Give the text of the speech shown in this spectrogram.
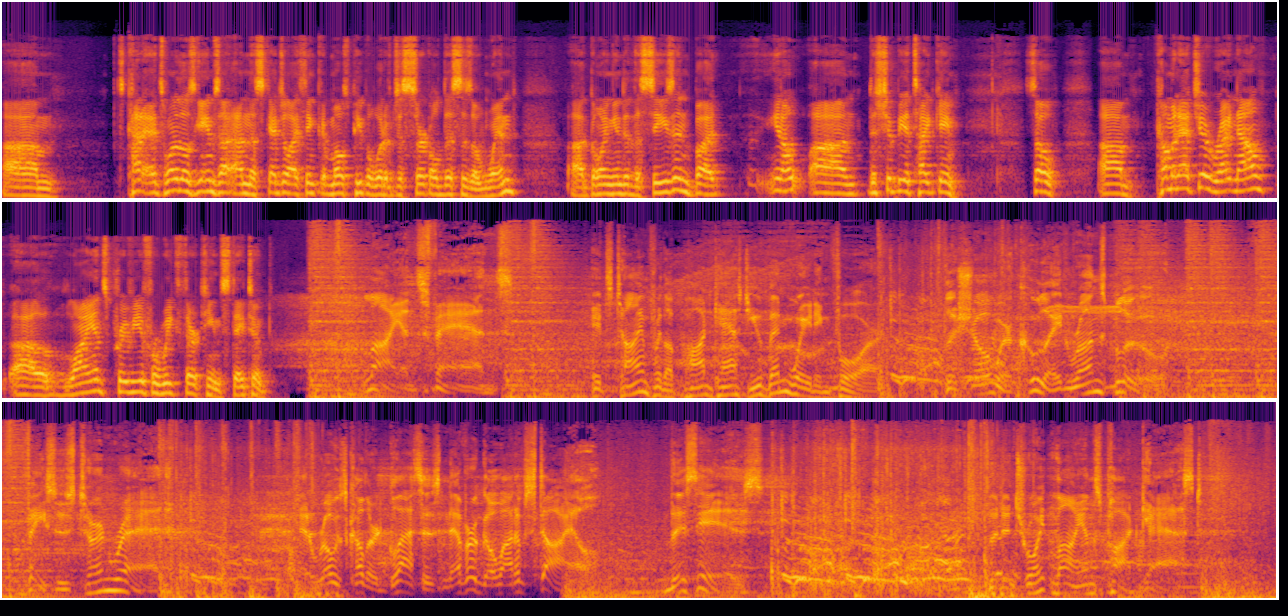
Um, it's kind of it's one of those games on the schedule. I think most people would have just circled this as a win uh, going into the season, but you know um, this should be a tight game. So um, coming at you right now, uh, Lions preview for Week 13. Stay tuned. Lions fans. It's time for the podcast you've been waiting for. The show where Kool Aid runs blue, faces turn red, and rose colored glasses never go out of style. This is the Detroit Lions Podcast.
